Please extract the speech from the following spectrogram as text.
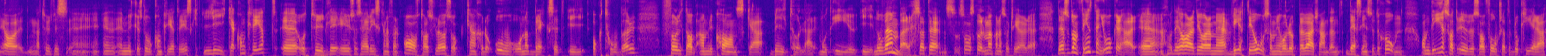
ja, naturligtvis eh, en, en, mycket stor konkret risk. Lika konkret eh, och tydlig är ju så att säga riskerna för en avtalslös och kanske då oordnad Brexit i oktober följt av amerikanska biltullar mot EU i november. Så, att det, så, så, skulle man kunna sortera det. Dessutom finns det en joker här eh, och det har att göra med WTO som ju håller uppe världshandeln, dess institution. Om det är så att USA fortsätter blockera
